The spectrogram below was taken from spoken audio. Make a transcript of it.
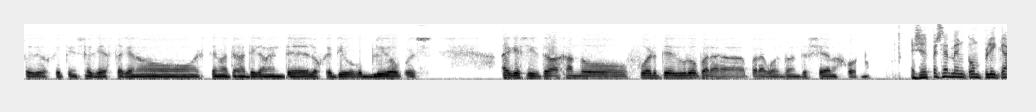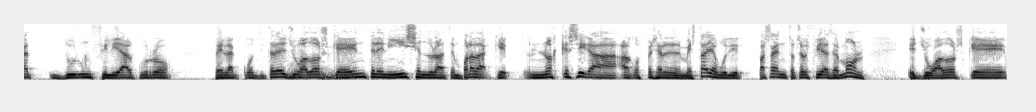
soy de los que piensa que hasta que no esté matemáticamente el objetivo cumplido, pues hay que seguir trabajando fuerte, duro, para, para cuanto antes sea mejor, ¿no? És especialment complicat dur un filial, Curro, per la quantitat de jugadors que entren i ixen durant la temporada, que no és que siga algo especial en el Mestalla, vull dir, passa en tots els filials del món. Eh, jugadors que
